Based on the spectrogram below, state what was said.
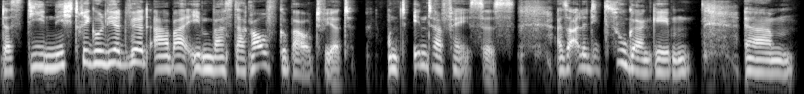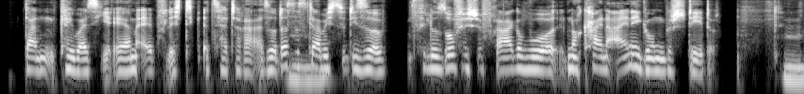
dass die nicht reguliert wird, aber eben was darauf gebaut wird und Interfaces, also alle, die Zugang geben, ähm, dann KYC, AML-Pflicht etc. Also das ist, glaube ich, so diese philosophische Frage, wo noch keine Einigung besteht. Mhm.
